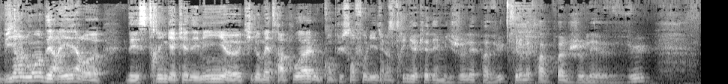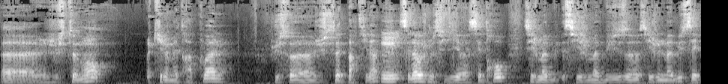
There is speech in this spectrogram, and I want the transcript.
bien loin derrière euh, des String Academy, euh, Kilomètre à poil ou Campus en folie. Tu Donc, vois. String Academy, je l'ai pas vu. Kilomètre à poil, je l'ai vu. Justement, Kilomètre à poil, juste, euh, juste cette partie-là. Mm. C'est là où je me suis dit, euh, c'est trop. Si je m'abu- si je m'abuse, euh, si je ne m'abuse, c'est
